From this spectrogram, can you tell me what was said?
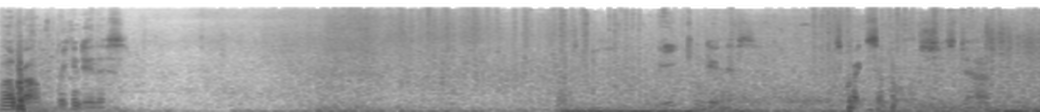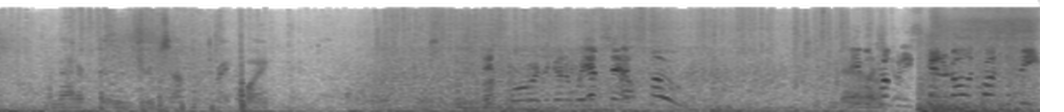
No problem. We can do this. We can do this. It's quite simple. It's just uh, matter of building troops up at the right point and uh, This forwards are gonna win himself. Let's move. keep them Able down. Company scattered all across the beach.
